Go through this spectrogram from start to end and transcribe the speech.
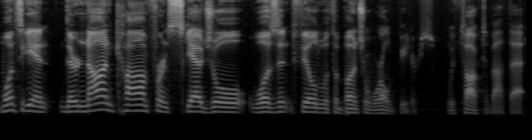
Once again, their non conference schedule wasn't filled with a bunch of world beaters. We've talked about that.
